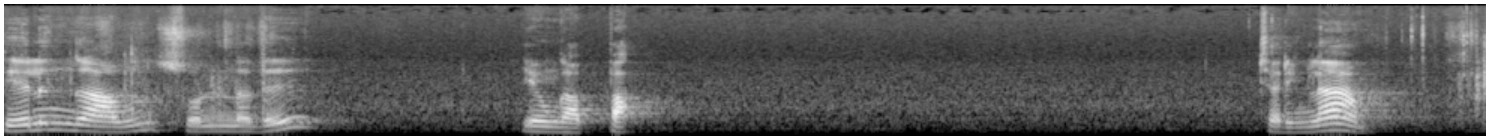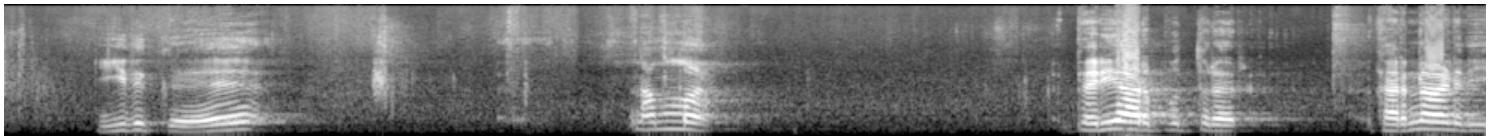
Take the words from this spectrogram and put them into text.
தெலுங்காவும் சொன்னது இவங்க அப்பா. சரிங்களா? இதுக்கு நம்ம பெரியார் புத்திரர் கருணாநிதி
